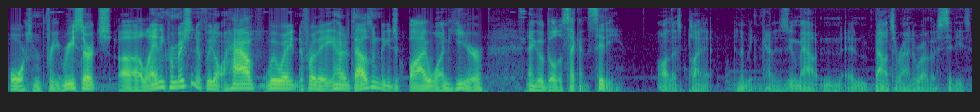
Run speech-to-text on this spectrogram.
or some free research. Uh, landing permission, if we don't have, we're waiting for the 800,000, we can just buy one here and go build a second city on this planet. And then we can kind of zoom out and, and bounce around to other cities.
